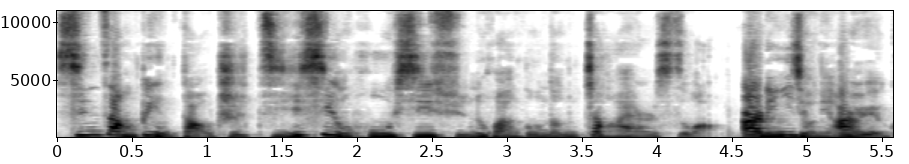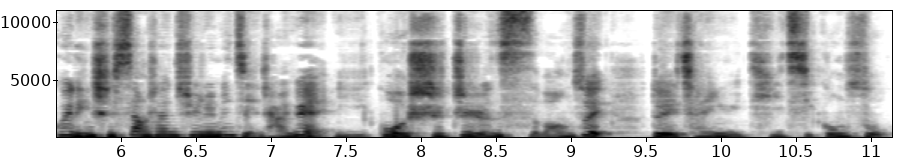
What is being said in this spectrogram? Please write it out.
心脏病导致急性呼吸循环功能障碍而死亡。二零一九年二月，桂林市象山区人民检察院以过失致人死亡罪对陈宇提起公诉，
